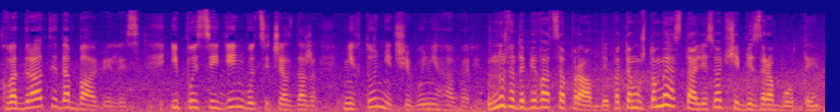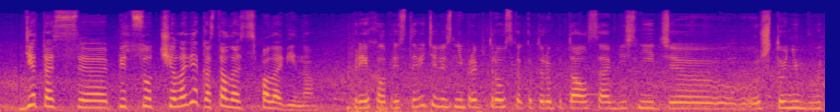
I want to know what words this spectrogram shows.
Квадраты добавились. И по сей день, вот сейчас даже, никто ничего не говорит. Нужно добиваться правды, потому что мы остались вообще без работы. Где-то с э, 500 человек осталось половина. Приехал представитель из Днепропетровска, который пытался объяснить э, что-нибудь.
